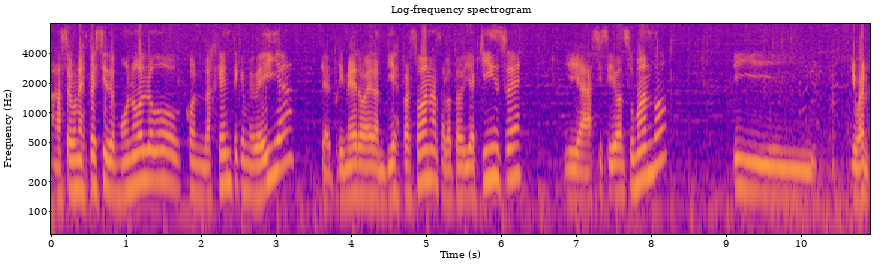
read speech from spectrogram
a hacer una especie de monólogo con la gente que me veía, que el primero eran 10 personas, al otro día 15, y así se iban sumando. Y, y bueno,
